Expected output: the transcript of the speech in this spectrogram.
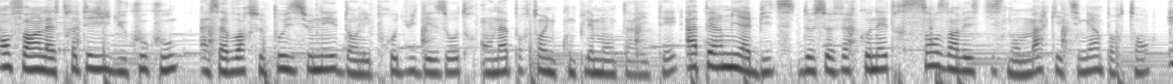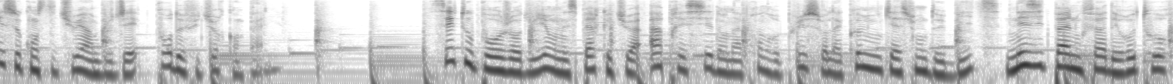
Enfin, la stratégie du coucou, à savoir se positionner dans les produits des autres en apportant une complémentarité, a permis à Beats de se faire connaître sans investissement marketing important et se constituer un budget pour de futures campagnes. C'est tout pour aujourd'hui, on espère que tu as apprécié d'en apprendre plus sur la communication de Beats. N'hésite pas à nous faire des retours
